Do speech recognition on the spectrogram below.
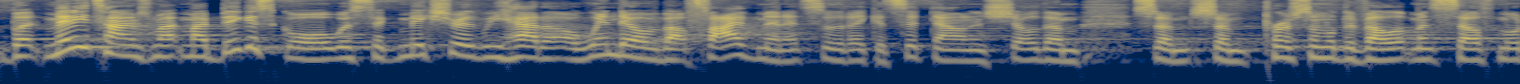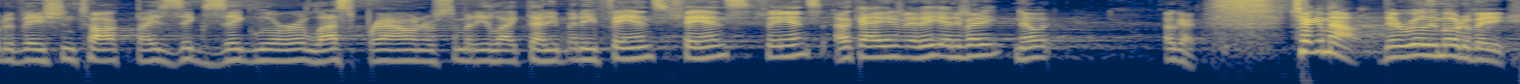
but many times, my, my biggest goal was to make sure that we had a window of about five minutes so that I could sit down and show them some, some personal development, self motivation talk by Zig Ziglar or Les Brown or somebody like that. Anybody fans? Fans? Fans? Okay, anybody? Anybody? It? Okay, check them out. They're really motivating.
